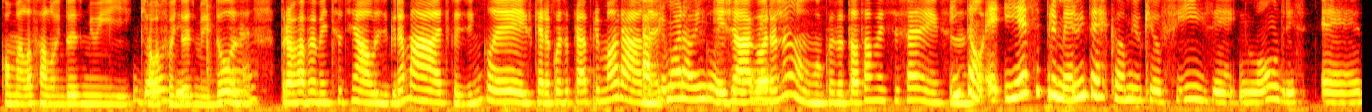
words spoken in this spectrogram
como ela falou em 2000, e- que ela foi em 2012, né? provavelmente você tinha aula de gramática, de inglês, que era coisa pra aprimorar, né? Aprimorar o inglês. E já agora exatamente. não, uma coisa totalmente diferente, né? Então, e, e esse primeiro intercâmbio que eu fiz em, em Londres, é,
